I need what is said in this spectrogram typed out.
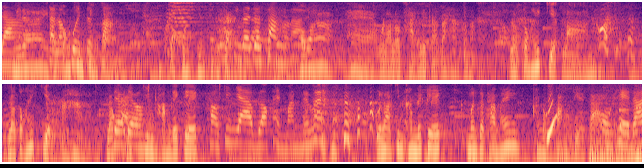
ได้ไม่ได้แต่เราต้องควรกินจะจริงจัสั่ง เราควรกินจริงจัง เราจะสั่งอะไรเพราะว่าแพรเวลาเราถ่ายรายการอาหารนะ เราต้องให้เกียรติร้าน เราต้องให้เกียรติอาหาร แล้วการกินคำเล็ก ขอกินยาบล็อกไขมันได้ไหม ๆ เวลากินคำเล็ก ๆ มันจะทำให้ขนมปังเสียใจโอเคได้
